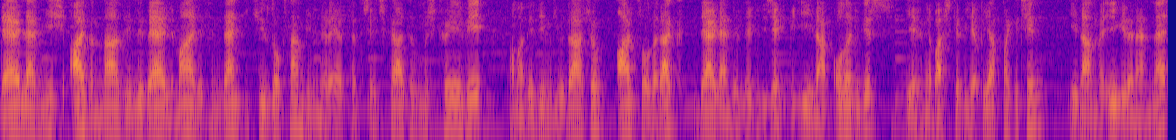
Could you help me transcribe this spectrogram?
değerlenmiş. Aydın Nazilli Beyerli Mahallesi'nden 290 bin liraya satışa çıkartılmış köy evi ama dediğim gibi daha çok arsa olarak değerlendirilebilecek bir ilan olabilir. Yerine başka bir yapı yapmak için ilanla ilgilenenler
